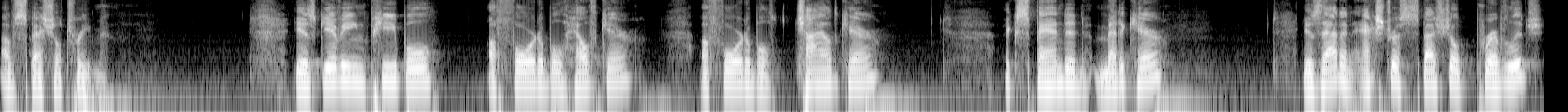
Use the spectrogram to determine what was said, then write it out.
of special treatment. Is giving people affordable health care, affordable child care, expanded Medicare? Is that an extra special privilege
